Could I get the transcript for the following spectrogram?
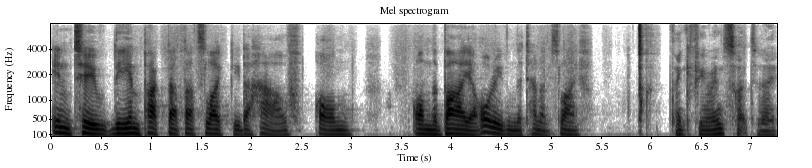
into the impact that that's likely to have on on the buyer or even the tenant's life. Thank you for your insight today.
